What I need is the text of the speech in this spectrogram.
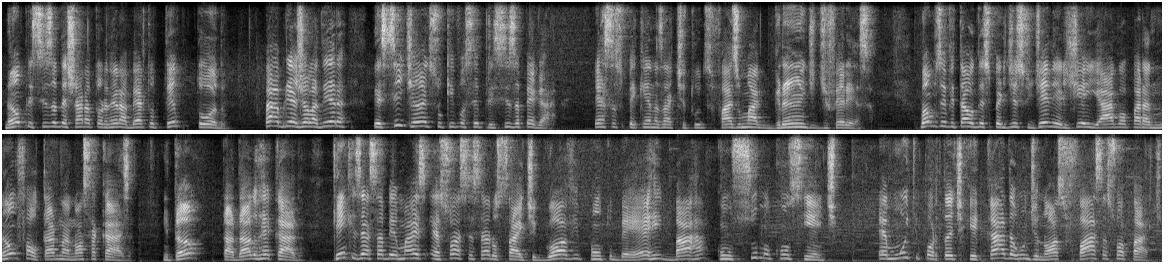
Não precisa deixar a torneira aberta o tempo todo. Vai abrir a geladeira? Decide antes o que você precisa pegar. Essas pequenas atitudes fazem uma grande diferença. Vamos evitar o desperdício de energia e água para não faltar na nossa casa. Então, tá dado o recado. Quem quiser saber mais é só acessar o site gov.br/barra consumo consciente. É muito importante que cada um de nós faça a sua parte.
